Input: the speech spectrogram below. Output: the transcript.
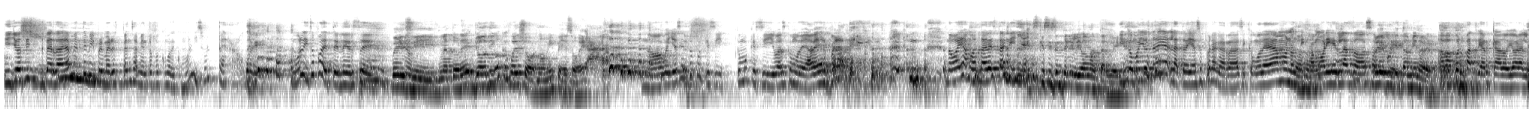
Y yo sí, verdaderamente mi primer pensamiento fue como de cómo le hizo el perro, güey. ¿Cómo le hizo para detenerse? pues No. sí, me atoré. Yo digo que fue el short, no mi peso, eh. Ah. No, güey, yo siento porque sí, como que sí, ibas como de, a ver, espérate. No voy a matar a esta niña. Es que sí sentí que le iba a matar, Y güey. como yo traía, la traía súper agarrada, así como de, vámonos, mija, a morir las dos. Oye, órale". porque también, a ver. Abajo el patriarcado y órale.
